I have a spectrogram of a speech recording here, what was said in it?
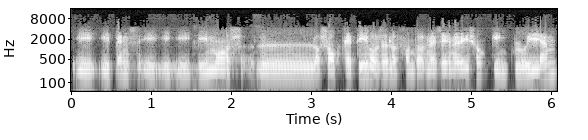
y, y, vimos los objetivos de los fondos Next Generation que incluían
